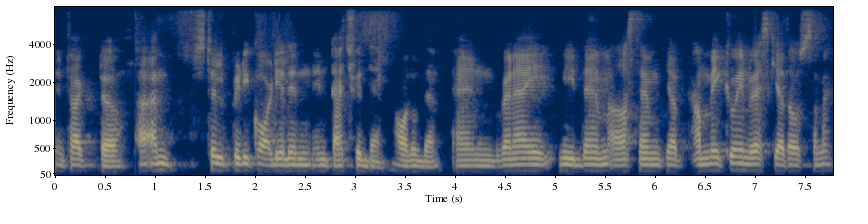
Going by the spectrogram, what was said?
in fact, uh, I'm still pretty cordial in, in touch with them, all of them. And when I meet them, ask them, "Yeah, हमने क्यों invest किया था उस समय?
